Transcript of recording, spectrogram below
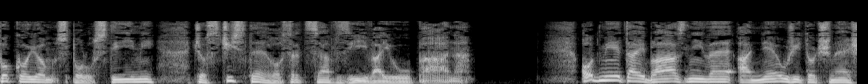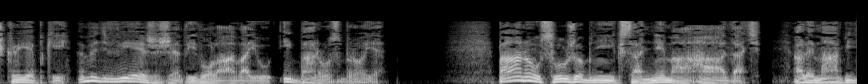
pokojom spolu s tými, čo z čistého srdca vzývajú pána. Odmietaj bláznivé a neužitočné škriepky, veď vieš, že vyvolávajú iba rozbroje. Pánov služobník sa nemá hádať, ale má byť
